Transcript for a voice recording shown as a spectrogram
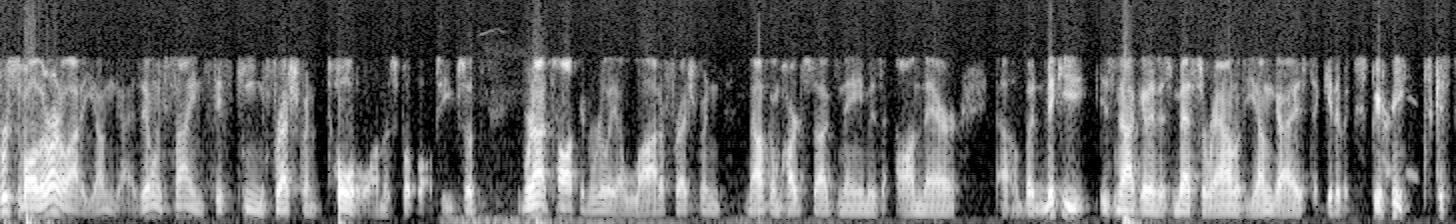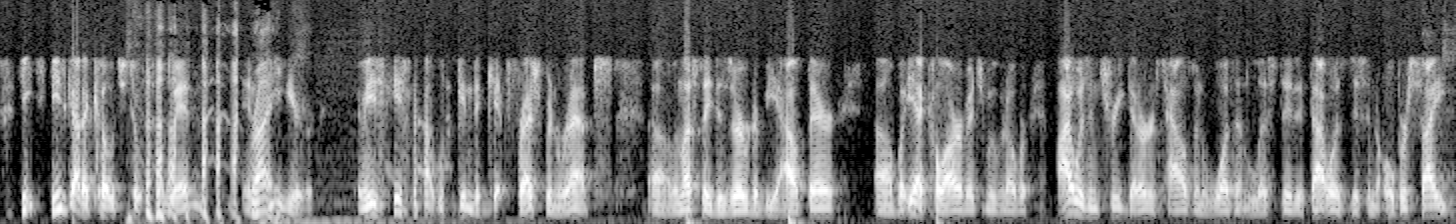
first of all, there aren't a lot of young guys. They only signed 15 freshmen total on this football team. So we're not talking really a lot of freshmen. Malcolm Hartzog's name is on there. Uh, but Mickey is not going to just mess around with young guys to get him experience because he, he's got a coach to, to win and right. be here. I mean, he's, not looking to get freshman reps uh, unless they deserve to be out there. Uh, but yeah, Kolarevic moving over. I was intrigued that Ernest Hausmann wasn't listed. If that was just an oversight,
